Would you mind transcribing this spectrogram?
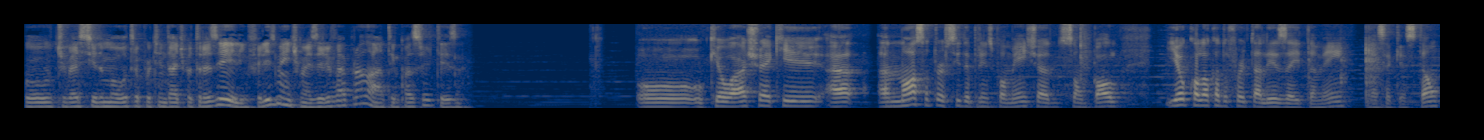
ou tivesse tido uma outra oportunidade para trazer ele, infelizmente, mas ele vai para lá, tenho quase certeza. O, o que eu acho é que a, a nossa torcida, principalmente a do São Paulo, e eu coloco a do Fortaleza aí também, nessa questão,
